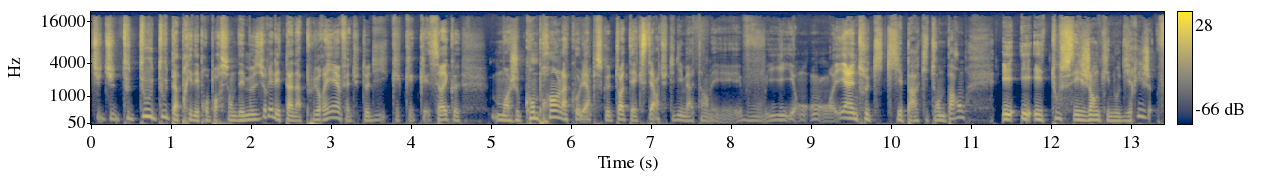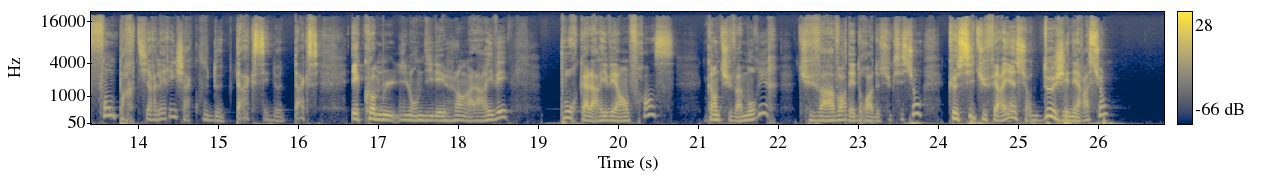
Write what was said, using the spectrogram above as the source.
tout, tout, a pris des proportions démesurées, l'État n'a plus rien. Enfin, tu te dis, c'est vrai que moi je comprends la colère parce que toi tu es extérieur, tu te dis, mais attends, mais il y, a un truc qui, est pas, qui tourne pas rond. Et, tous ces gens qui nous dirigent font partir les riches à coups de taxes et de taxes. Et comme l'ont dit les gens à l'arrivée, pour qu'à l'arrivée en France, quand tu vas mourir, tu vas avoir des droits de succession que si tu fais rien sur deux générations.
